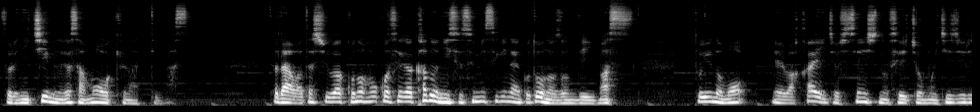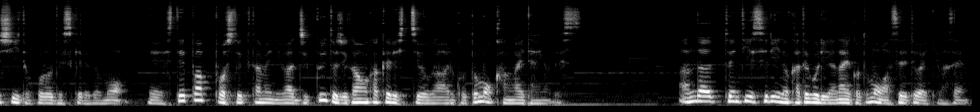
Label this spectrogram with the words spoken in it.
それにチームの良さも大きくなっています。ただ私はこの方向性が過度に進みすぎないことを望んでいます。というのも、若い女子選手の成長も著しいところですけれども、ステップアップをしていくためにはじっくりと時間をかける必要があることも考えたいのです。アンダー23のカテゴリーがないことも忘れてはいけません。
